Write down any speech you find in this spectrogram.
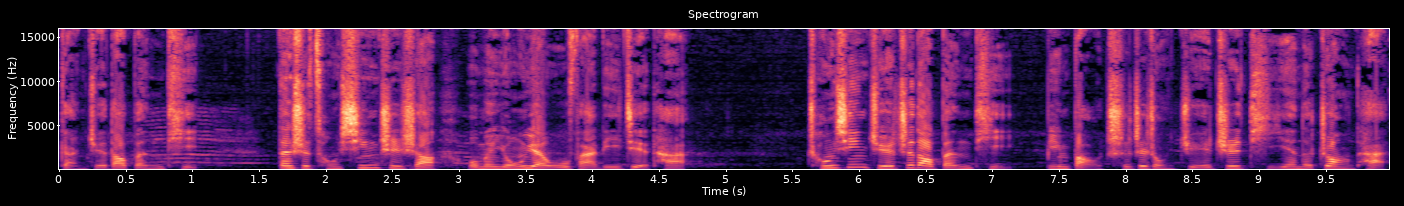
感觉到本体。但是从心智上，我们永远无法理解它。重新觉知到本体，并保持这种觉知体验的状态，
